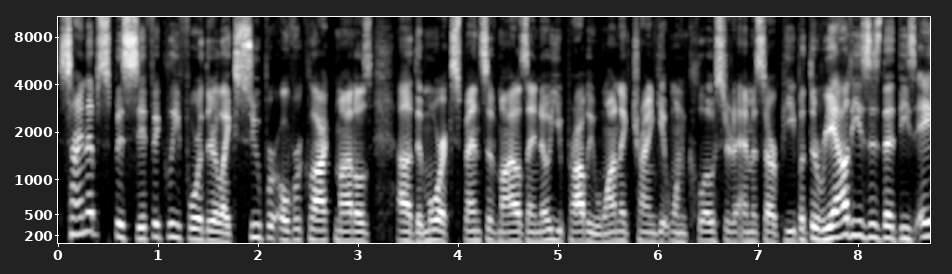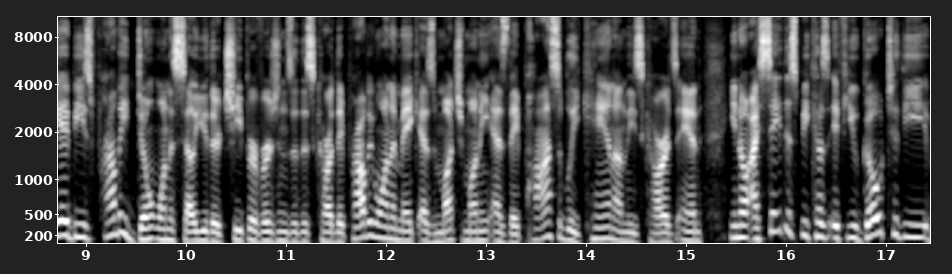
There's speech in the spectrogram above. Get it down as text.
sign up specifically for their like super overclocked models, uh, the more expensive models. I know you probably want to try and get one closer to MSRP, but the reality is, is that these AIBs probably don't want to sell you their cheaper versions of this card. They probably want to make as much money as they possibly can on these cards. And, you know, I say this because if you go to the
